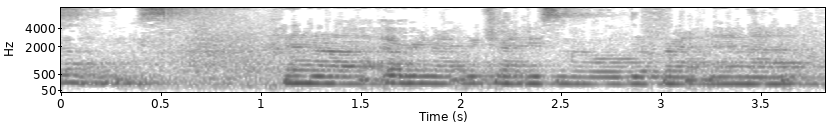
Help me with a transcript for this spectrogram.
And uh, every night we try and do something a little different. And uh,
